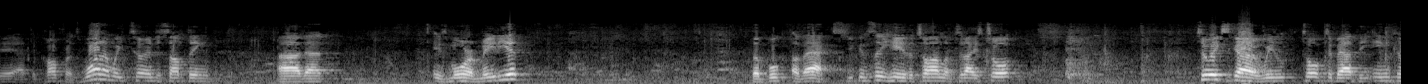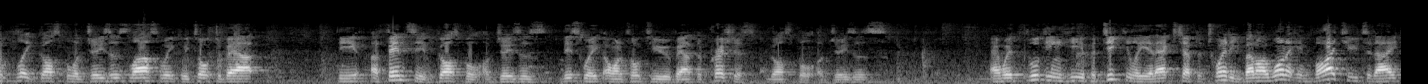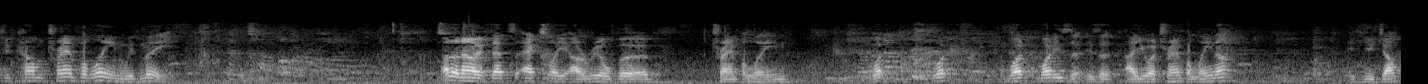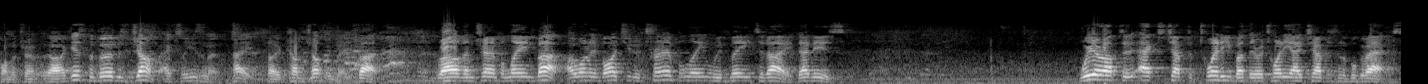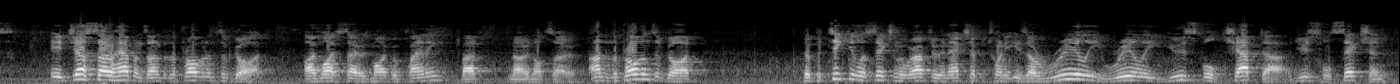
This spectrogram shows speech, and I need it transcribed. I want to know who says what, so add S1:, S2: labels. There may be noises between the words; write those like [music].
S1: there at the conference. Why don't we turn to something uh, that is more immediate? The book of Acts. You can see here the title of today's talk. Two weeks ago, we talked about the incomplete gospel of Jesus. Last week, we talked about the offensive gospel of Jesus. This week, I want to talk to you about the precious gospel of Jesus. And we're looking here particularly at Acts chapter 20, but I want to invite you today to come trampoline with me. I don't know if that's actually a real verb, trampoline. What, what, what, what is it? Is it, are you a trampoliner? If you jump on a trampoline, uh, I guess the verb is jump, actually, isn't it? Hey, so come jump with me. But rather than trampoline, but I want to invite you to trampoline with me today. That is, we are up to Acts chapter 20, but there are 28 chapters in the book of Acts. It just so happens, under the providence of God, I'd like to say it was my good planning, but no, not so. Under the providence of God, the particular section that we're up to in Acts chapter 20 is a really, really useful chapter, useful section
